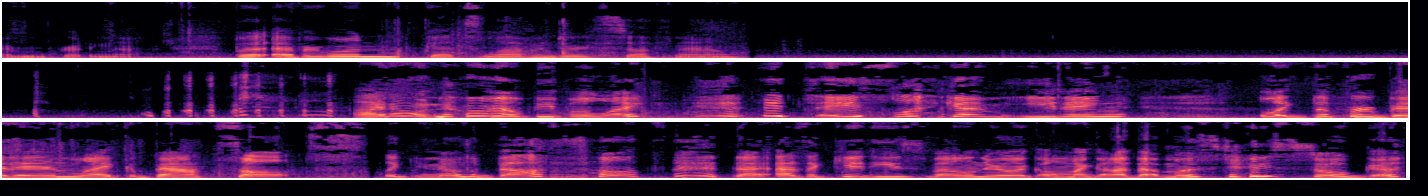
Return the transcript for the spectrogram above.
I'm regretting that. But everyone gets lavender stuff now. I don't know how people like it tastes like I'm eating like the forbidden like bath salts. Like, you know, the bath salts that as a kid you smell and you're like, oh my God, that must taste so good.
